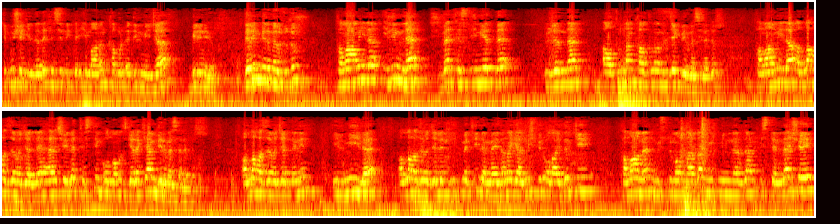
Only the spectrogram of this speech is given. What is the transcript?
ki bu şekilde de kesinlikle imanın kabul edilmeyeceği biliniyor. Derin bir mevzudur. Tamamıyla ilimle ve teslimiyetle üzerinden altından kalkılabilecek bir meseledir. Tamamıyla Allah Azze ve Celle'ye her şeyle teslim olmamız gereken bir meseledir. Allah Azze ve Celle'nin ilmiyle, Allah Azze ve Celle'nin hikmetiyle meydana gelmiş bir olaydır ki tamamen Müslümanlardan, müminlerden istenilen şey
